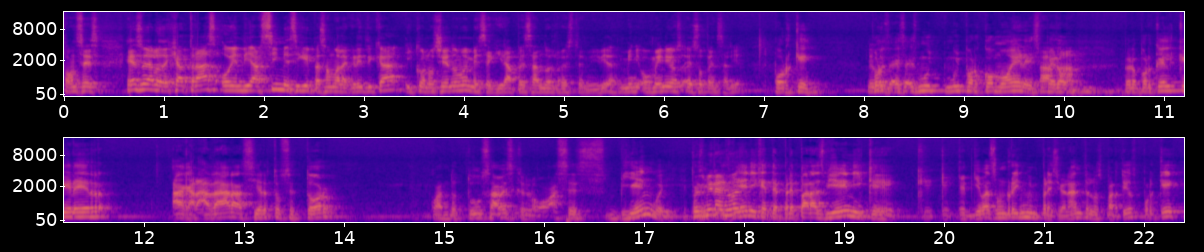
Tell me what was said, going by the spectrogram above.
Entonces, eso ya lo dejé atrás. Hoy en día sí me sigue pesando la crítica y conociéndome me seguirá pesando el resto de mi vida. O mínimo eso pensaría. ¿Por qué? Por- es, es muy, muy por cómo eres, Ajá. pero, pero ¿por qué el querer agradar a cierto sector cuando tú sabes que lo haces bien, güey. Que Pues mira, no- bien y que te preparas bien y que, que- llevas un ritmo impresionante en los partidos. ¿Por qué?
